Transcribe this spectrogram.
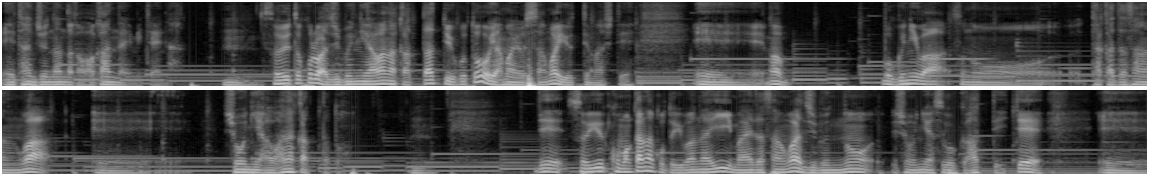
えー、単純なんだかわかんないみたいな。うん。そういうところは自分に合わなかったっていうことを山吉さんは言ってまして、えー、まあ、僕には、その、高田さんは、え、性に合わなかったと。でそういう細かなこと言わない前田さんは自分の性にはすごく合っていて、え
